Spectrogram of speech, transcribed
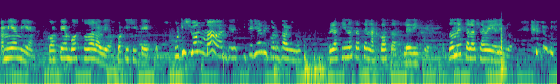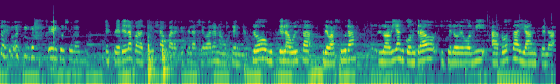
Amiga mía, confía en vos toda la vida. ¿Por qué hiciste esto? Porque yo amaba a Andrés y quería recordarlo. Pero así no se hacen las cosas, le dije. ¿Dónde está la llave y el libro? no sabe basura, le dijo llorando. Esperé la patrulla para que se la llevaran a Eugenia. Luego busqué la bolsa de basura, lo había encontrado y se lo devolví a Rosa y a Ángela.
